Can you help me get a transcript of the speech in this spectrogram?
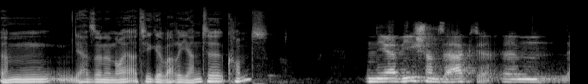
ähm, ja, so eine neuartige Variante kommt? Ja, wie ich schon sagte, ähm,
